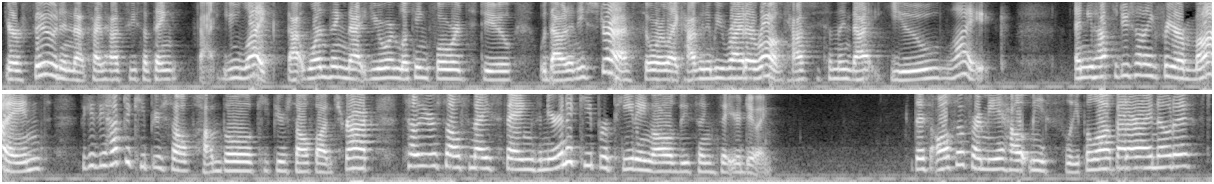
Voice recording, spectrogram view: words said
Your food in that time has to be something that you like. That one thing that you're looking forward to do without any stress or like having to be right or wrong has to be something that you like. And you have to do something for your mind because you have to keep yourself humble, keep yourself on track, tell yourself nice things, and you're going to keep repeating all of these things that you're doing. This also for me helped me sleep a lot better, I noticed.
